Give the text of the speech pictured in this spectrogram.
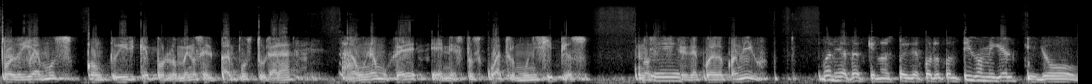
podríamos concluir que por lo menos el PAN postulará a una mujer en estos cuatro municipios. No sé eh, si estés de acuerdo conmigo. Bueno, ya sabes que no estoy de acuerdo contigo, Miguel, que yo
